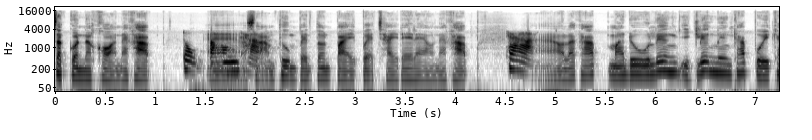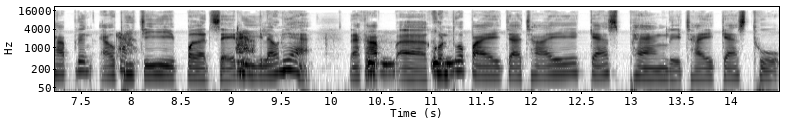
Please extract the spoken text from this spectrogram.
สกลนครนะครับถูกต้องค่ะสามทุ่มเป็นต้นไปเปิดใช้ได้แล้วนะครับ ค่ะเอาละครับ มาดูเรื่องอีกเรื่องหนึ่งครับปุ๋ยครับ เรื่อง LPG เปิดเสรีแล้วเนี่ย นะครับอือฮึเอ่อคนอือฮึทั่วไปจะใช้แก๊สแพงหรือใช้แก๊สถูก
